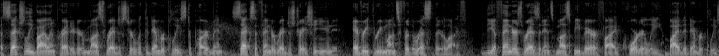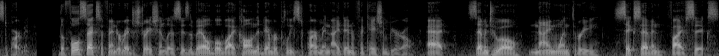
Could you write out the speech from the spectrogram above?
A sexually violent predator must register with the Denver Police Department Sex Offender Registration Unit every three months for the rest of their life. The offender's residence must be verified quarterly by the Denver Police Department. The full sex offender registration list is available by calling the Denver Police Department Identification Bureau at 720-913-6756.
